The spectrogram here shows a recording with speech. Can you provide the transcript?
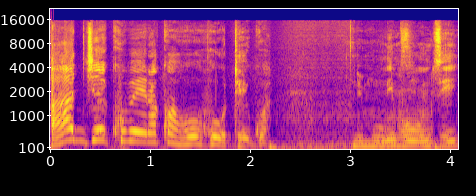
aje kubera ko ahohoterwa n'impunzi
